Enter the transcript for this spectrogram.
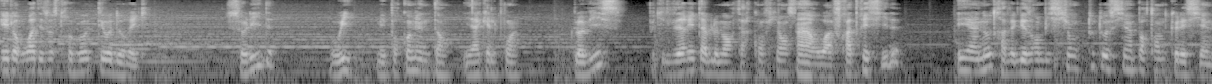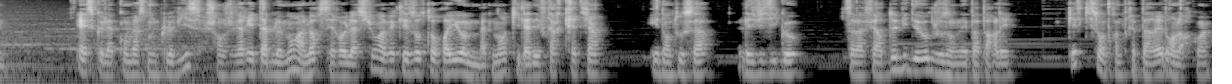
et le roi des Ostrogoths Théodoric. Solide? Oui, mais pour combien de temps et à quel point? Clovis peut-il véritablement faire confiance à un roi fratricide et à un autre avec des ambitions tout aussi importantes que les siennes? Est-ce que la conversion de Clovis change véritablement alors ses relations avec les autres royaumes maintenant qu'il a des frères chrétiens? Et dans tout ça, les Visigoths? Ça va faire deux vidéos que je vous en ai pas parlé. Qu'est-ce qu'ils sont en train de préparer dans leur coin?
